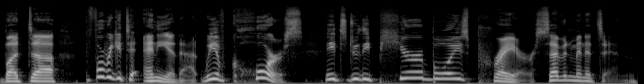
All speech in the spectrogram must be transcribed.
But uh, before we get to any of that, we of course need to do the Pure Boys prayer. Seven minutes in.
